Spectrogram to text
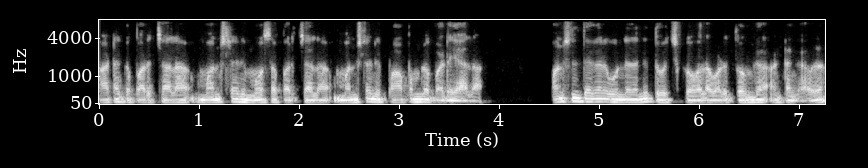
ఆటంకపరచాలా మనుషులని మోసపరచాలా మనుషులని పాపంలో పడేయాలా? మనుషుల దగ్గర ఉన్నదని దోచుకోవాలా? వాడు దొంగ అంటాం కదా.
